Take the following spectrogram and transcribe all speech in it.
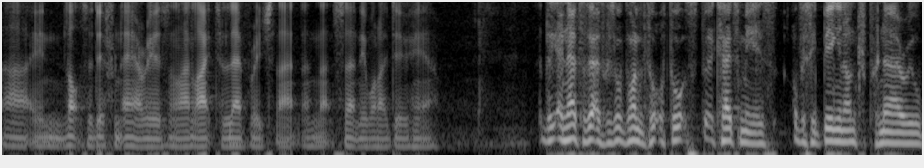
uh, in lots of different areas, and I like to leverage that, and that's certainly what I do here. The, and that's because one of the thoughts that occurred to me is obviously being an entrepreneurial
